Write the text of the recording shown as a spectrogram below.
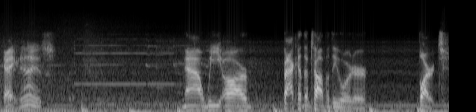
Okay. Very nice. now we are back at the top of the order. Bart.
